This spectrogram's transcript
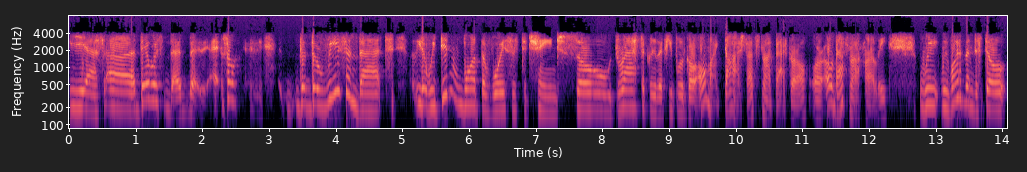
yes. Uh, there was the, the, so the the reason that you know we didn't want the voices to change so drastically that people would go, "Oh my gosh, that's not Batgirl," or "Oh, that's not Harley." We we wanted them to still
